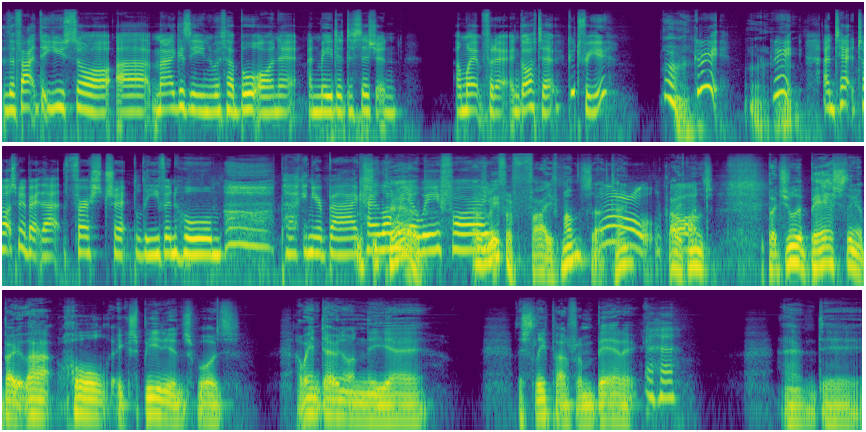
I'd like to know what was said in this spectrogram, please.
the fact that you saw a magazine with a boat on it and made a decision and went for it and got it, good for you. Aye. Great. Great. And talk to me about that first trip, leaving home, packing your bag. How long were you away for? I was away for five months that Oh, time. Five God. months. But you know the best thing about that whole experience was I went down on the uh, the sleeper from Berwick, Uh-huh. and uh,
